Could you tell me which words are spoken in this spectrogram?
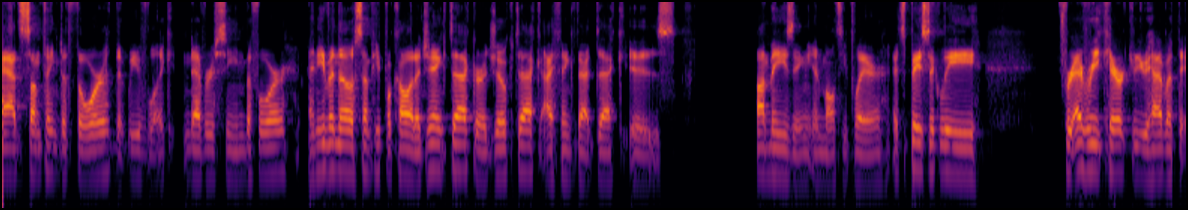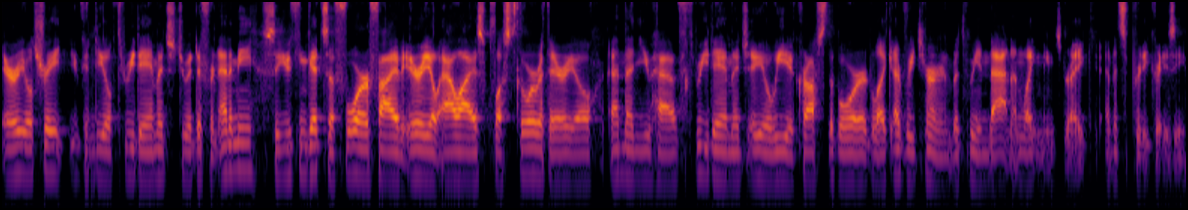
adds something to Thor that we've like never seen before. And even though some people call it a jank deck or a joke deck, I think that deck is amazing in multiplayer. It's basically for every character you have with the aerial trait, you can deal three damage to a different enemy. So you can get to four or five aerial allies plus Thor with aerial, and then you have three damage AoE across the board like every turn between that and lightning strike, and it's pretty crazy.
